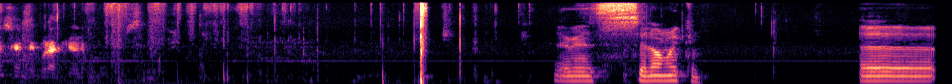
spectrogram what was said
Mikrofon sende bırakıyorum. Evet, selamünaleyküm. Ee,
